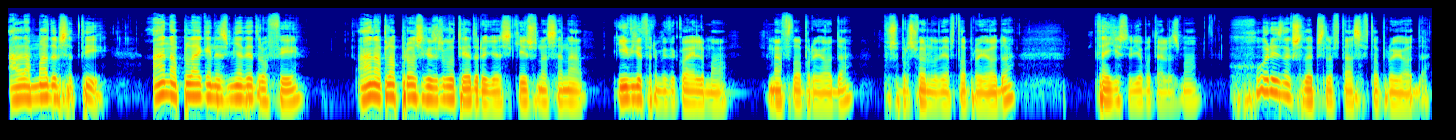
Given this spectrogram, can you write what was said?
Αλλά μάντεψε τι. Αν απλά έκανες μια διατροφή, αν απλά πρόσεχες λίγο τι έτρωγες και ήσουν σε ένα ίδιο θερμιδικό έλλειμμα με αυτά τα προϊόντα, που σου προσφέρουν δηλαδή αυτά τα προϊόντα, θα έχεις το ίδιο αποτέλεσμα, χωρίς να ξοδέψεις λεφτά σε αυτά τα προϊόντα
